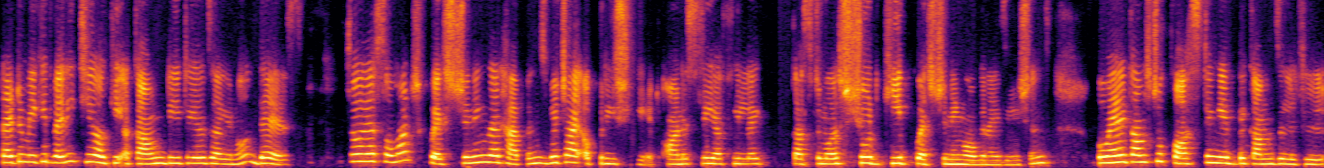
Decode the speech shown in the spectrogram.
tried to make it very clear ki account details are you know this. so there's so much questioning that happens which i appreciate. Honestly i feel like customers should keep questioning organizations. But when it comes to costing it becomes a little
